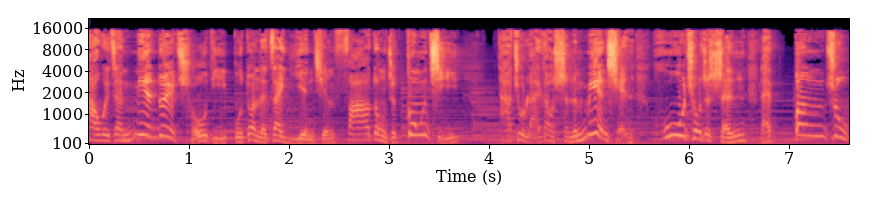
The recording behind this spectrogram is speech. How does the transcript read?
大卫在面对仇敌不断的在眼前发动着攻击，他就来到神的面前，呼求着神来帮助、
